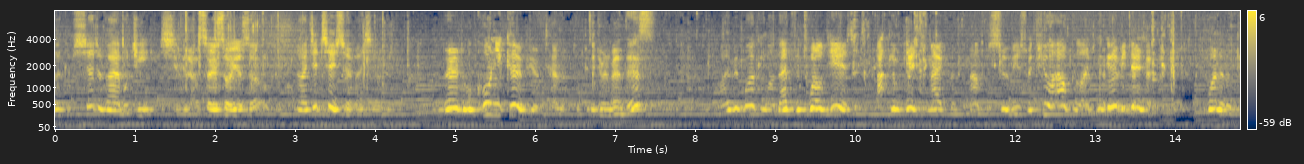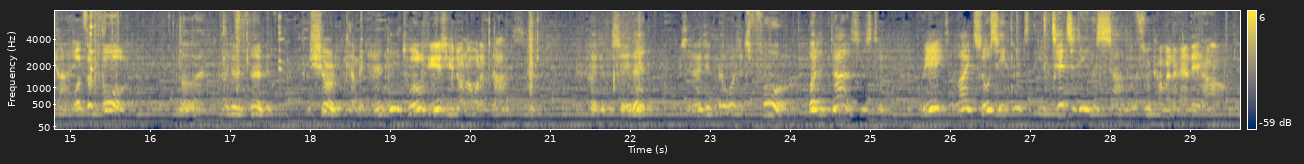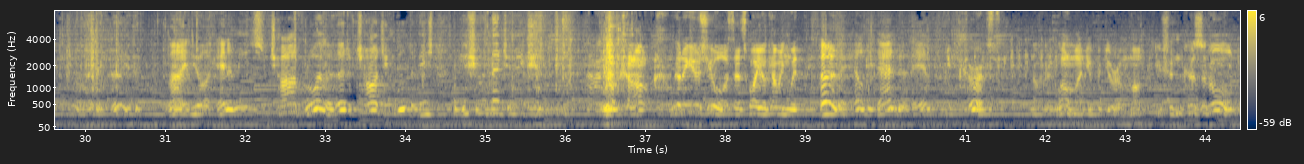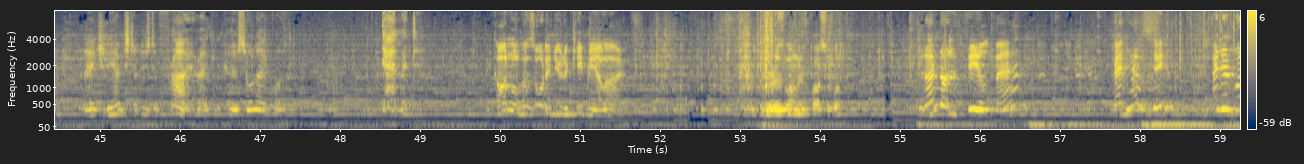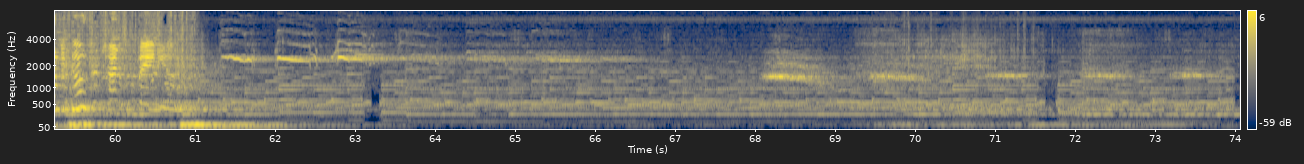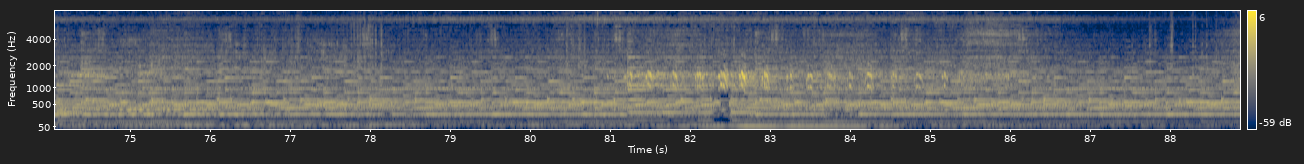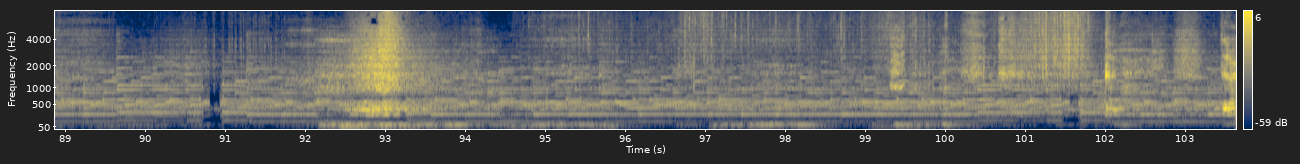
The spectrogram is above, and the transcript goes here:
Work of certifiable genius. If You don't say so yourself. No, I did say so myself. A veritable cornucopia of talent. Did you invent this? I've been working on that for 12 years. It's a platinum-pressed magma from Mount Vesuvius with pure alkaline from the Gobi Desert. One of a kind. What's it for? Oh, I, don't know, but I'm sure it'll come in handy. Twelve years, you don't know what it does? I didn't say that. I said I didn't know what it's for. What it does is to create a light source equal to the intensity of the sun. This will come in handy how? Oh, I don't know. Blind your enemies, charge royal a herd of charging wildebeest. Use your imagination. Uh, look, Carl, I'm going to use yours. That's why you're coming with me. Oh, the hell I. You cursed. Not very well, mind you, but you're a monk. You shouldn't curse at all. Actually, I'm still just a friar. I can curse all I want. Damn it. The Cardinal has ordered you to keep me alive. For as long as possible. But I'm not a field man. Van Helsing, I don't want to go to Transylvania.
